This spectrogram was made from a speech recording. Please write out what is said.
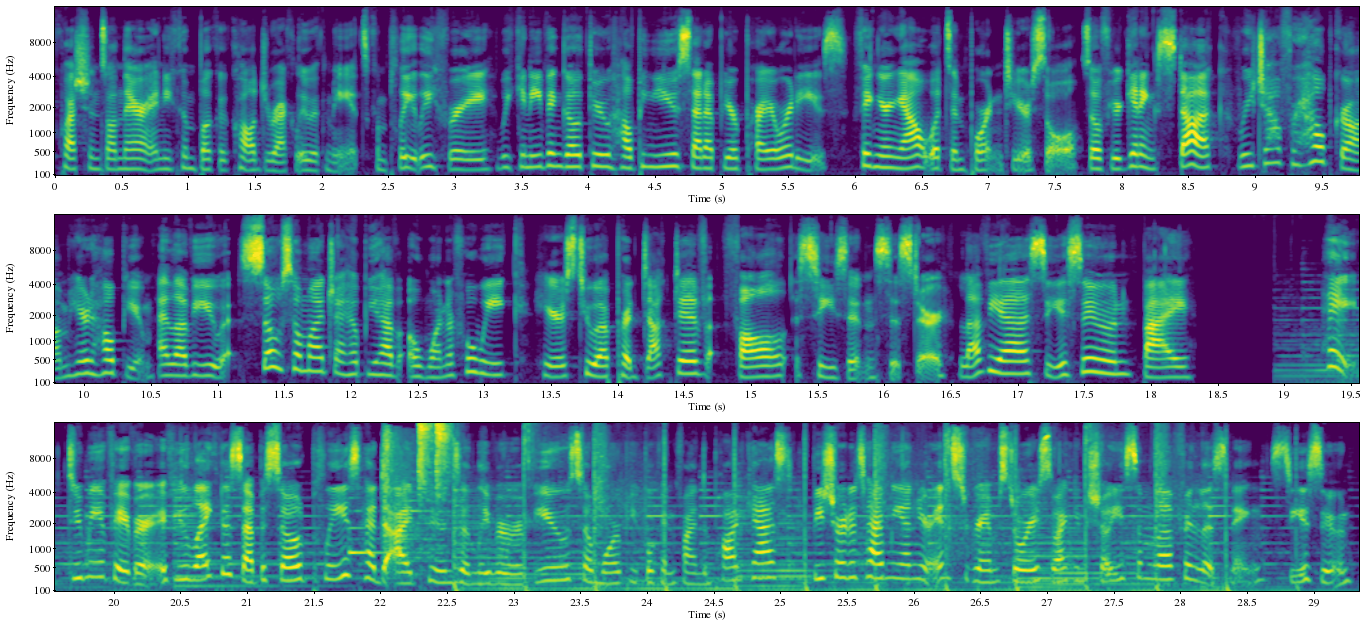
questions on there and you can book a call directly with me. It's completely free. We can even go through helping you set up your priorities, figuring out what's important to your soul. So if you're getting stuck, reach out for help, girl. I'm here to help you. I love you so, so much. I hope you have a wonderful week. Here's to a productive fall season, sister. Love ya. See you soon. Bye. Hey, do me a favor. If you like this episode, please head to iTunes and leave a review so more people can find the podcast. Be sure to tag me on your Instagram story so I can show you some love for listening. See you soon.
